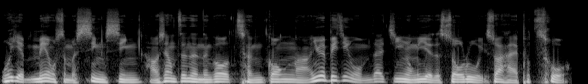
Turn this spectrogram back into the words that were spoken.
我也没有什么信心，好像真的能够成功啊，因为毕竟我们在金融业的收入也算还不错，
